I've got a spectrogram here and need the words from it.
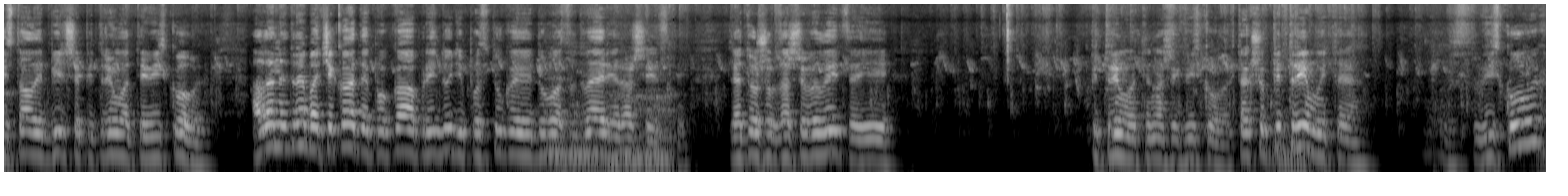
і стали більше підтримувати військових. Але не треба чекати, поки прийдуть і постукають до вас у двері рашисти. Для того, щоб зашевелитися і підтримувати наших військових. Так що підтримуйте військових,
